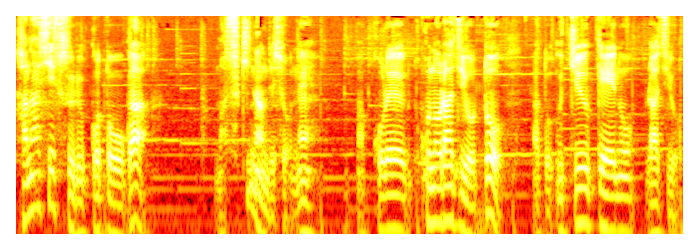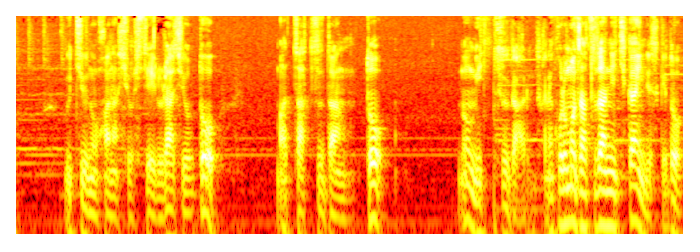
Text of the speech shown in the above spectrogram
話することが、まあ、好きなんでしょうね、まあ、これこのラジオとあと宇宙系のラジオ宇宙のお話をしているラジオと、まあ、雑談との3つがあるんですかねこれも雑談に近いんですけど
